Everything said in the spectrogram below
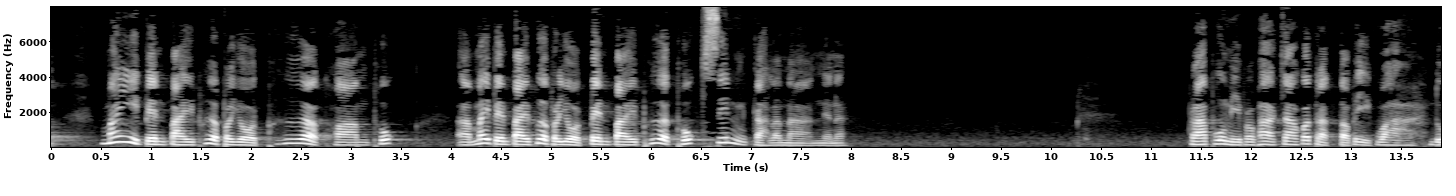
ษ ไม่เป็นไปเพื่อประโยชน์เพื่อความทุกข์ไม่เป็นไปเพื่อประโยชน์เป็นไปเพื่อทุกสิ้นกาลนานเนี่ยนะพระผู้มีพระภาคเจ้าก็ตรัสต่อไปอีกว่า ดู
